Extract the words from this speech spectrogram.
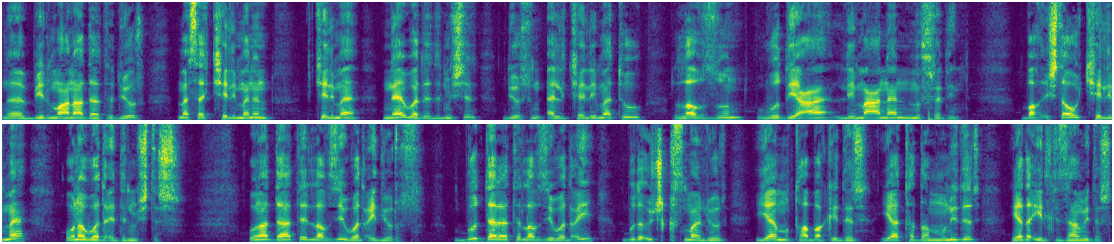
e, bir mana dert ediyor. Mesela kelimenin kelime ne ved edilmiştir? Diyorsun el kelimetu lafzun vudi'a li müfredin. Bak işte o kelime ona ved edilmiştir. Ona delate lafzi ved'i diyoruz. Bu delate lafzi ved'i bu da üç kısma ayrılıyor. Ya mutabakidir, ya tadammunidir ya da iltizamidir.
